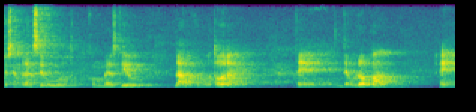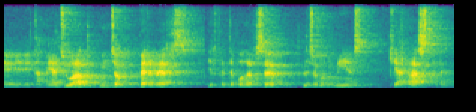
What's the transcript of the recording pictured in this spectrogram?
que sempre han sigut, com bé es diu, la locomotora d'Europa, de, eh, també ha jugat un joc pervers i el fet de poder ser les economies que arrastren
